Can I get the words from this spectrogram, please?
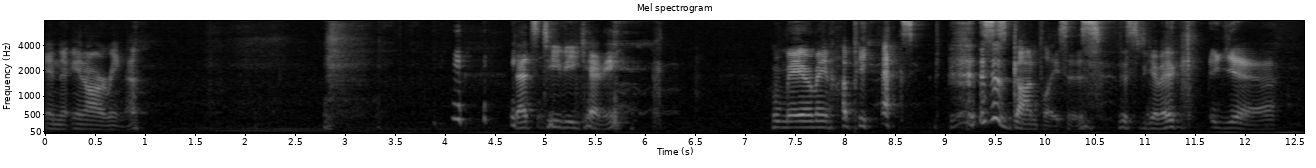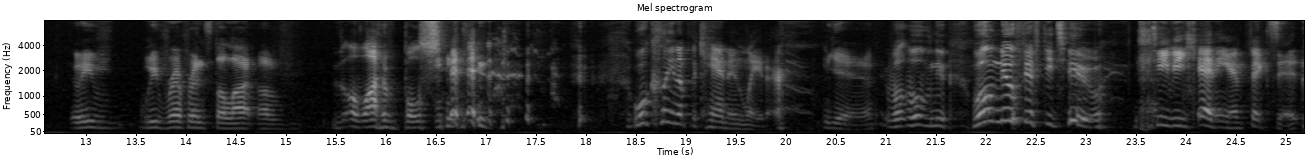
in in our arena. That's TV Kenny, who may or may not be accent. This has gone places. This gimmick. yeah. We've we've referenced a lot of a lot of bullshit. we'll clean up the canon later. yeah. We'll, we'll new we'll new 52 TV Kenny and fix it.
